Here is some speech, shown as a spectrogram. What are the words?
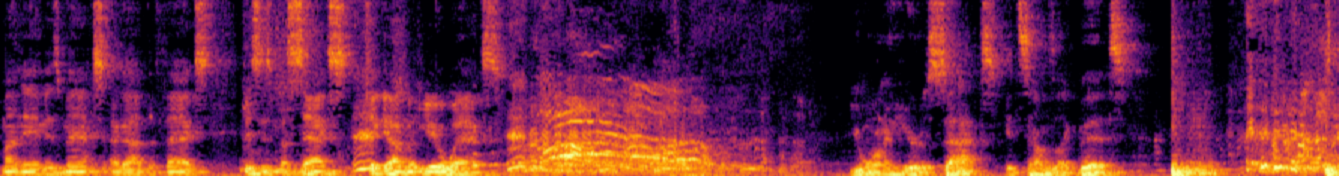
My name is Max, I got the facts. This is my sax, check out my earwax. You want to hear a sax? It sounds like this.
